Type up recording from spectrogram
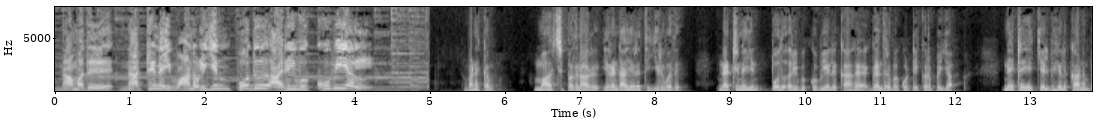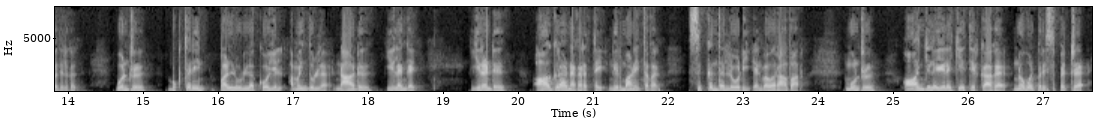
நமது நற்றினை வானொலியின் பொது அறிவு குவியல். வணக்கம். மார்ச் பதினாறு இரண்டாயிரத்தி இருபது. நற்றினையின் பொது அறிவு குவியலுக்காக கந்தர்வக்கோட்டை கருப்பையா. நேற்றைய கேள்விகளுக்கான பதில்கள். ஒன்று புக்தரின் பல் உள்ள கோயில் அமைந்துள்ள நாடு இலங்கை. இரண்டு ஆக்ரா நகரத்தை நிர்மாணித்தவர் சிக்கந்தர் லோடி என்பவர் ஆவார். மூன்று ஆங்கில இலக்கியத்திற்காக நோபல் பரிசு பெற்ற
